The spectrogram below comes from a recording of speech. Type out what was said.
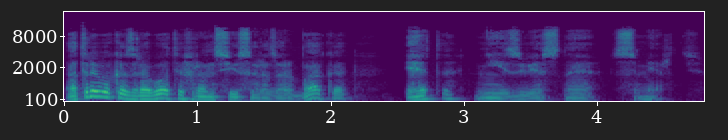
Отрывок из работы Франсиса Розарбака «Это неизвестная смерть».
